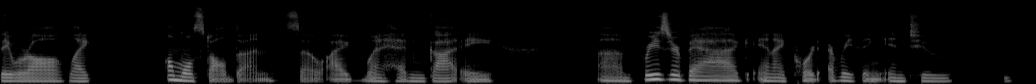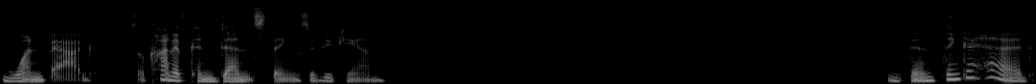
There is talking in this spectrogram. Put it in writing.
they were all like almost all done. So I went ahead and got a um, freezer bag and I poured everything into one bag. So kind of condense things if you can. And then think ahead.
